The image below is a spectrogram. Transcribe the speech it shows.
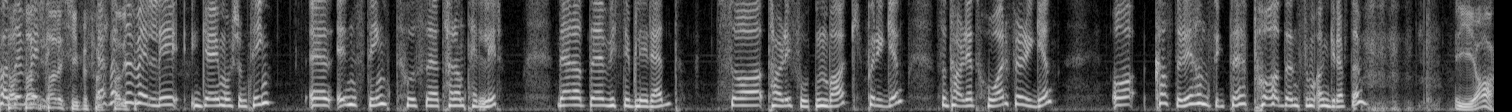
ta- ta- ta det kjipe først, Jeg fant en veldig gøy, morsom ting. Eh, instinkt hos eh, taranteller. Det er at hvis de blir redd, så tar de foten bak på ryggen, så tar de et hår fra ryggen, og kaster det i ansiktet på den som angrep dem. Ja,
